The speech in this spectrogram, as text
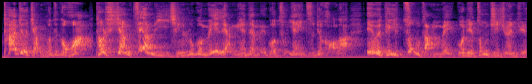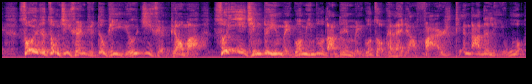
他就讲过这个话，他说像这样的疫情，如果每两年在美国出现一次就好了，因为可以助长美国的中期选举，所有的中期选举都可以邮寄选票嘛。所以疫情对于美国民主党、对美国左派来讲，反而是天大的礼物。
